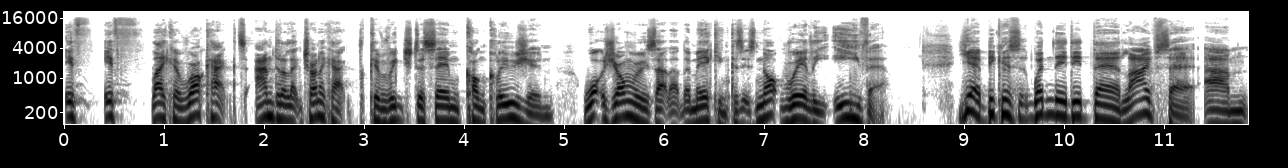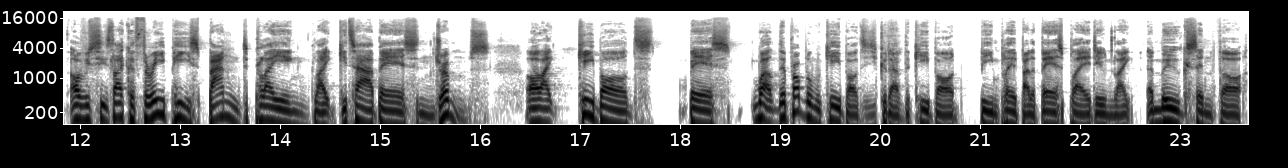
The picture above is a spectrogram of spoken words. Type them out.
if if like a rock act and an electronic act can reach the same conclusion, what genre is that that they're making? Because it's not really either. Yeah, because when they did their live set, um, obviously it's like a three piece band playing like guitar, bass, and drums, or like keyboards, bass. Well, the problem with keyboards is you could have the keyboard being played by the bass player doing like a Moog synth or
